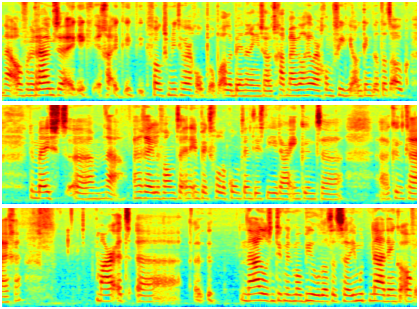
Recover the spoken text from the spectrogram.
nou, over de ruimte. Ik, ik, ga, ik, ik, focus me niet heel erg op, op alle banneringen zo. Het gaat mij wel heel erg om video. Ik denk dat dat ook de meest um, nou, relevante en impactvolle content is die je daarin kunt, kunt krijgen. Maar het, uh, het, het, nadeel is natuurlijk met mobiel dat het, uh, je moet nadenken over.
